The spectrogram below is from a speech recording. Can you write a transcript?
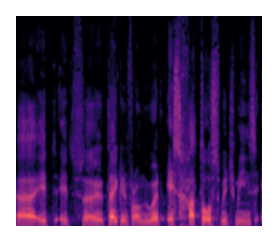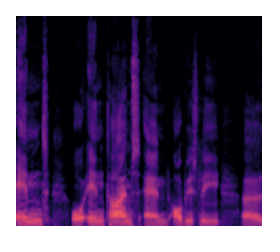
Uh, it, it's uh, taken from the word eschatos, which means end or end times, and obviously, uh,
